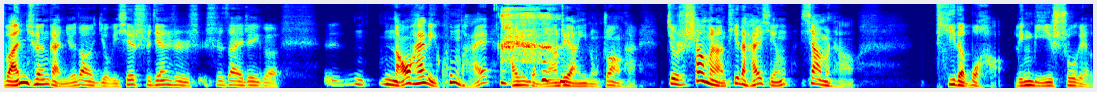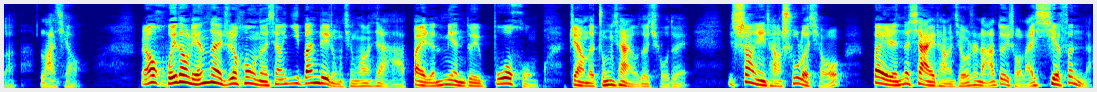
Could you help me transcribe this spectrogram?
完全感觉到有一些时间是是是在这个呃脑海里空白还是怎么样这样一种状态，就是上半场踢的还行，下半场踢的不好，零比一输给了拉齐奥。然后回到联赛之后呢，像一般这种情况下啊，拜仁面对波鸿这样的中下游的球队，上一场输了球，拜仁的下一场球是拿对手来泄愤的，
